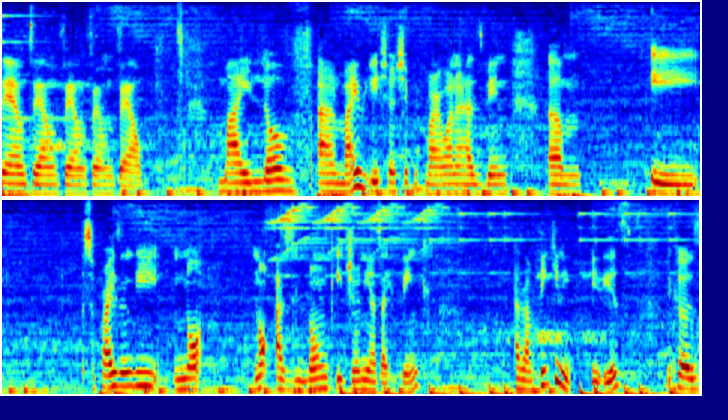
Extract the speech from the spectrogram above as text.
damn, damn, damn, damn, damn. My love and my relationship with marijuana has been um, a surprisingly not not as long a journey as I think. And I'm thinking it, it is because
